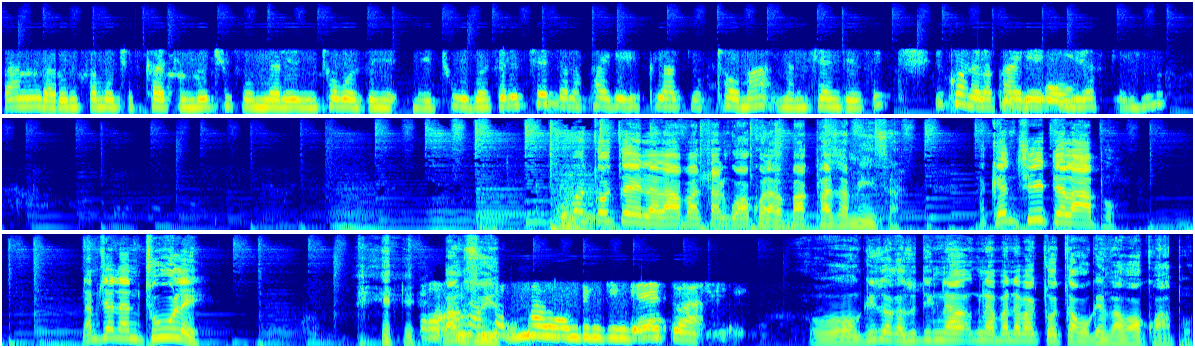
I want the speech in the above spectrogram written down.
sangingalo ngisamotha isikhathi ngilotshisa umlaleli ngithokoze nethuba sele sitsheda lapha-ke i-plug yokuthoma namhlanje ikhona lapha-ke i-yes ubacocela la abahlali kwakho labo bakuphazamisa akhe nitshide lapho namtshela nithule bangizwile kunabantu ngingedwa o ngizwa kazi ukuthi kunabantu abacocako kemva kwakhwapho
